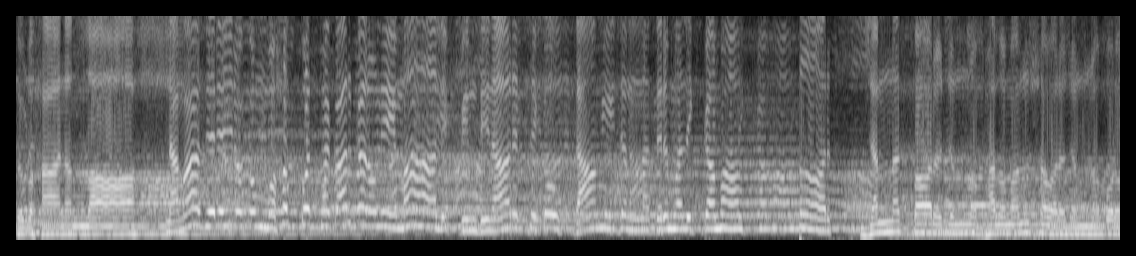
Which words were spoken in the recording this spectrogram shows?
সুবহানাল্লাহ। নামাজের এইরকম মহব্বত থাকার কারণে মালিক বিন দিনারের থেকেও দামি জান্নাতের মালিক কামাল। কামার জান্নাত পাওয়ার জন্য ভালো মানুষ হওয়ার জন্য বড়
